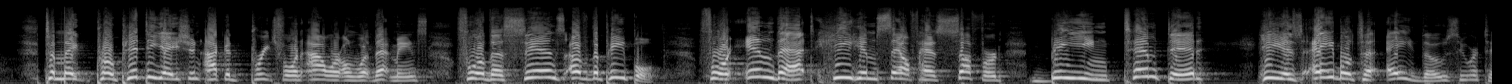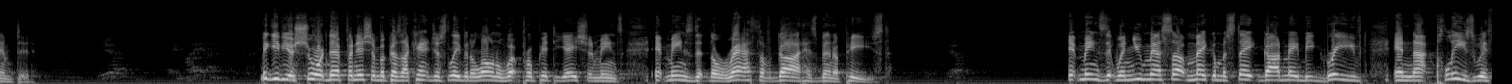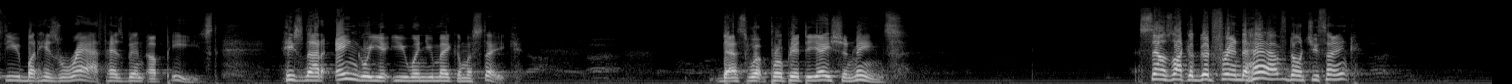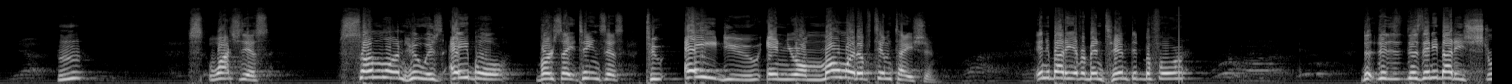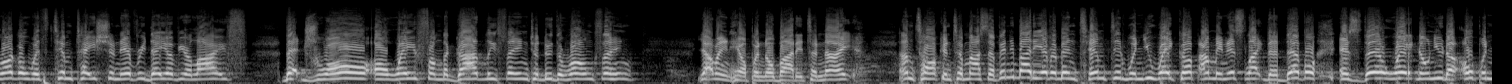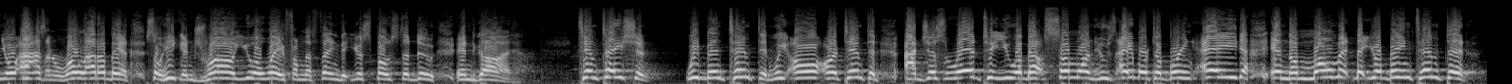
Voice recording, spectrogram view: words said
to make propitiation, I could preach for an hour on what that means, for the sins of the people. For in that he himself has suffered, being tempted, he is able to aid those who are tempted. Let me give you a short definition because I can't just leave it alone of what propitiation means. It means that the wrath of God has been appeased. It means that when you mess up make a mistake, God may be grieved and not pleased with you, but his wrath has been appeased. He's not angry at you when you make a mistake. That's what propitiation means. Sounds like a good friend to have, don't you think? Hmm? Watch this. Someone who is able, verse 18 says, to aid you in your moment of temptation. Anybody ever been tempted before? Does anybody struggle with temptation every day of your life that draw away from the godly thing to do the wrong thing? Y'all ain't helping nobody tonight. I'm talking to myself. Anybody ever been tempted when you wake up? I mean, it's like the devil is there waiting on you to open your eyes and roll out of bed so he can draw you away from the thing that you're supposed to do in God. Temptation. We've been tempted. We all are tempted. I just read to you about someone who's able to bring aid in the moment that you're being tempted.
